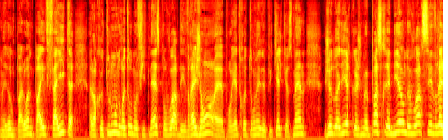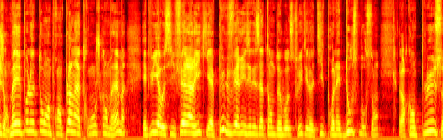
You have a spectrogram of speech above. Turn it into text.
On est donc pas loin de parler de faillite, alors que tout le monde retourne au fitness pour voir des vrais gens, euh, pour y être retourné depuis quelques semaines. Je dois dire que je me passerais bien de voir ces vrais gens. Mais Peloton en prend plein la tronche quand même. Et puis il y a aussi Ferrari qui a pulvérisé les attentes de Wall Street et le titre prenait 12%. Alors qu'en plus,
